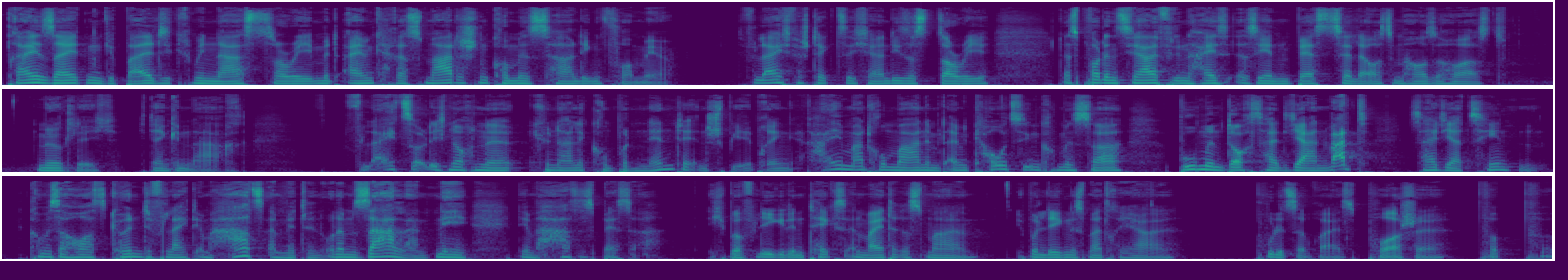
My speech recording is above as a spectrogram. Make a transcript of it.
Drei Seiten geballte Kriminalstory mit einem charismatischen Kommissar liegen vor mir. Vielleicht versteckt sich ja in dieser Story das Potenzial für den heiß ersehnten Bestseller aus dem Hause Horst. Möglich. Ich denke nach. Vielleicht sollte ich noch eine regionale Komponente ins Spiel bringen. Heimatromane mit einem kauzigen Kommissar boomen doch seit Jahren. Was? Seit Jahrzehnten. Kommissar Horst könnte vielleicht im Harz ermitteln oder im Saarland. Nee, dem Harz ist besser. Ich überfliege den Text ein weiteres Mal. Überlegenes Material. Pulitzerpreis, Porsche. P -p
